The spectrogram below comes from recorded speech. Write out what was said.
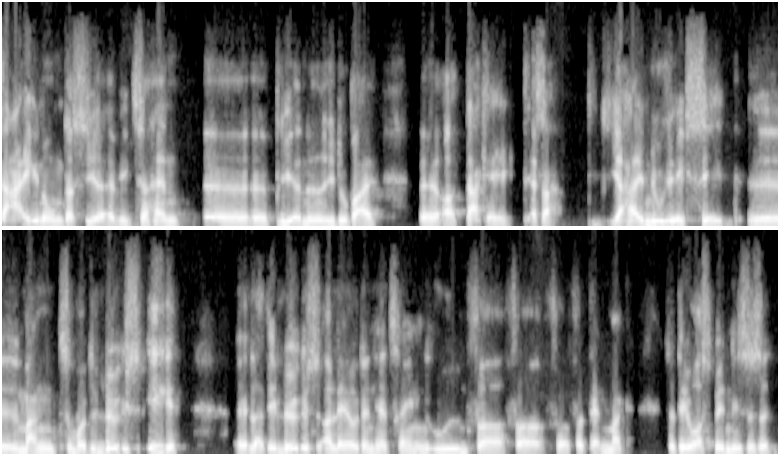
Der er ikke nogen, der siger, at Victor han øh, øh bliver nede i Dubai, øh, og der kan ikke, altså, jeg har endnu ikke set øh, mange, som, hvor det lykkes ikke, eller det lykkes at lave den her træning uden for, for, for, for Danmark. Så det er jo også spændende i sig selv.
